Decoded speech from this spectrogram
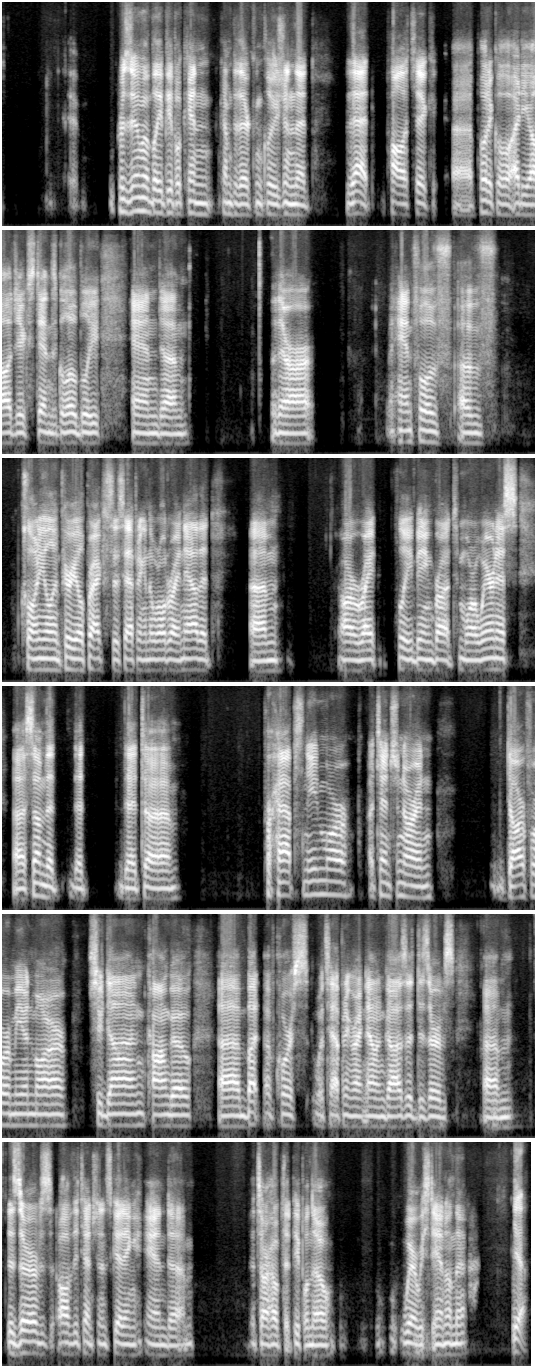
presumably people can come to their conclusion that that politic uh, political ideology extends globally, and um, there are a handful of of colonial imperial practices happening in the world right now that um, are rightfully being brought to more awareness. Uh, some that that that um, perhaps need more attention are in Darfur, Myanmar, Sudan, Congo. Uh, but of course, what's happening right now in Gaza deserves um, deserves all the attention it's getting, and um, it's our hope that people know where we stand on that. Yeah,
